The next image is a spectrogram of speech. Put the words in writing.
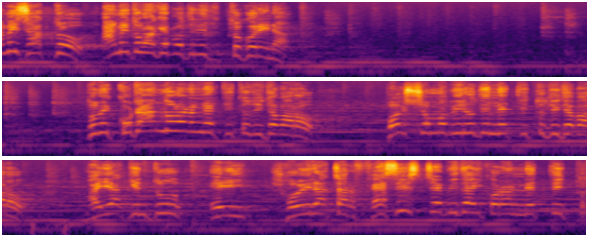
আমি ছাত্র, আমি তোমাকে প্রতিনিধিত্ব করি না। তুমি কোটা আন্দোলনের নেতৃত্ব দিতে পারো, বৈষম্য বিরোধীর নেতৃত্ব দিতে পারো। ভাইয়া, কিন্তু এই স্বৈরাচার ফ্যাসিস্টে বিদায় করার নেতৃত্ব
